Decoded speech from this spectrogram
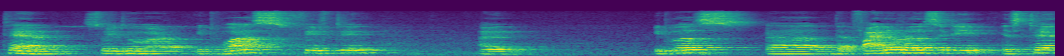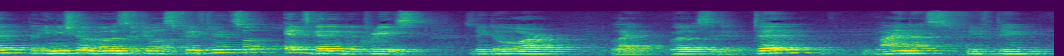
10 so it were it was 15 I mean it was uh, the final velocity is 10 the initial velocity was 15 so it's getting decreased. So it over like velocity 10 minus 15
